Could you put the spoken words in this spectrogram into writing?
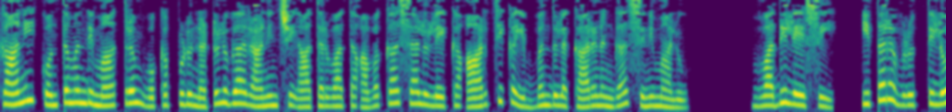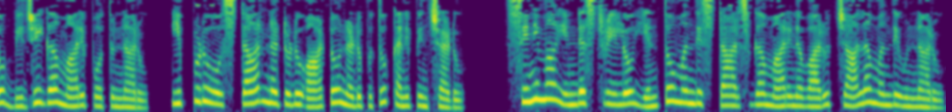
కానీ కొంతమంది మాత్రం ఒకప్పుడు నటులుగా రాణించి ఆ తర్వాత అవకాశాలు లేక ఆర్థిక ఇబ్బందుల కారణంగా సినిమాలు వదిలేసి ఇతర వృత్తిలో బిజీగా మారిపోతున్నారు. ఇప్పుడు ఓ స్టార్ నటుడు ఆటో నడుపుతూ కనిపించాడు. సినిమా ఇండస్ట్రీలో ఎంతో మంది స్టార్స్గా చాలా మంది ఉన్నారు.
